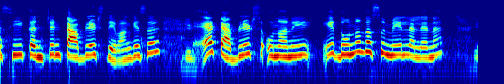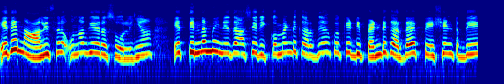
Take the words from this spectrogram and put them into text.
ਅਸੀਂ ਕੰਚਨ ਟੈਬਲੇਟਸ ਦੇਵਾਂਗੇ ਸਰ। ਇਹ ਟੈਬਲੇਟਸ ਉਹਨਾਂ ਨੇ ਇਹ ਦੋਨੋਂ ਦਾ ਸੁਮੇਲ ਲੈ ਲੈਣਾ ਹੈ। ਇਹਦੇ ਨਾਲ ਹੀ ਸਰ ਉਹਨਾਂ ਦੀਆਂ ਰਸੋਲੀਆਂ, ਇਹ 3 ਮਹੀਨੇ ਦਾ ਅਸੀਂ ਰਿਕਮੈਂਡ ਕਰਦੇ ਹਾਂ ਕਿਉਂਕਿ ਡਿਪੈਂਡ ਕਰਦਾ ਹੈ ਪੇਸ਼ੈਂਟ ਦੇ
